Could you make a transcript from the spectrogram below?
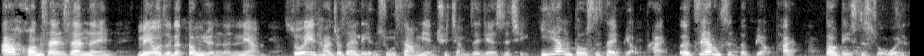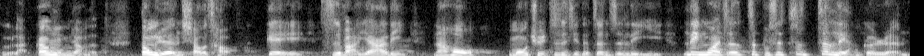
啊，黄珊珊呢没有这个动员能量，所以他就在脸书上面去讲这件事情，一样都是在表态。而这样子的表态到底是所谓何来？刚刚我们讲的动员小草。给司法压力，然后谋取自己的政治利益。另外，这这不是这这两个人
